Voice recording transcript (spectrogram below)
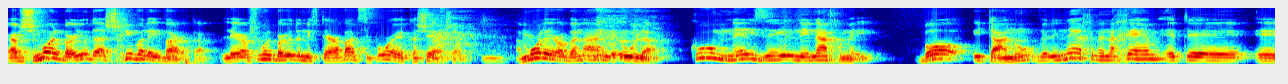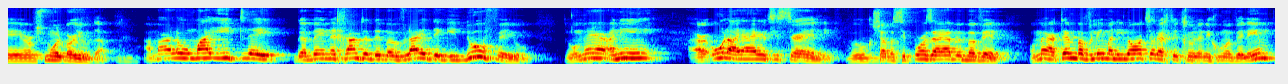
רב שמואל בר יהודה שכיבה לי ברתא. לרב שמואל בר יהודה נפטרה בת, סיפור קשה עכשיו. אמרו לי רבנן לאולה, קום נזיל ננחמי, בוא איתנו ולנך לנחם את אה, אה, רב שמואל בר יהודה. אמר לו, מה איתלי גבי נחמתא דבבלי דגידופיו? הוא אומר, אני, אולה היה ארץ ישראלי, ועכשיו הסיפור הזה היה בבבל. הוא אומר, אתם בבלים, אני לא רוצה ללכת איתכם לניחום אבלים,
